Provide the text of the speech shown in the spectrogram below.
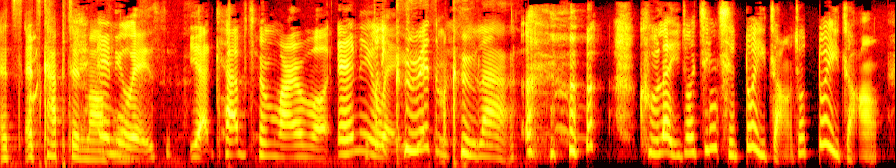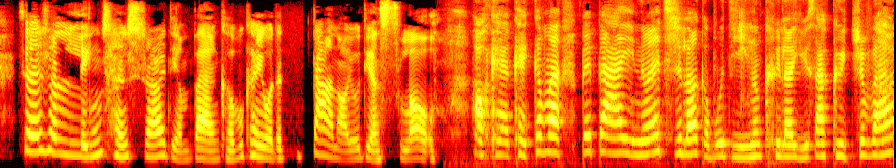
？It's it's Captain Marvel。 Anyways, Yeah, Captain Marvel. Anyway，看怎么哭啦？哭了也叫惊奇队长，叫队长。现在是凌晨十二点半，可不可以？我的大脑有点 slow。OK OK，咁么拜拜，侬还记牢这部电影侬看了有啥感觉伐？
